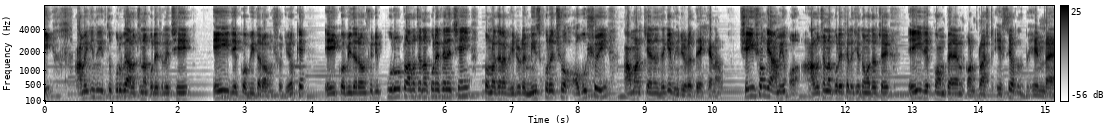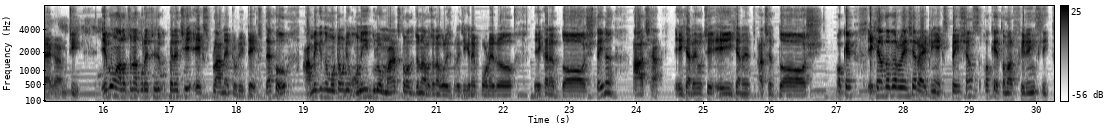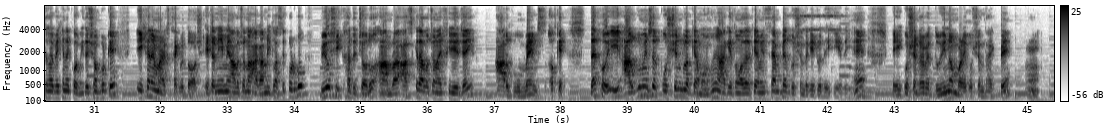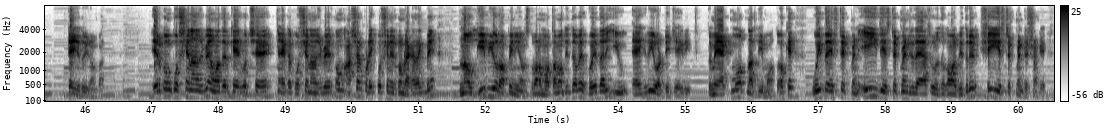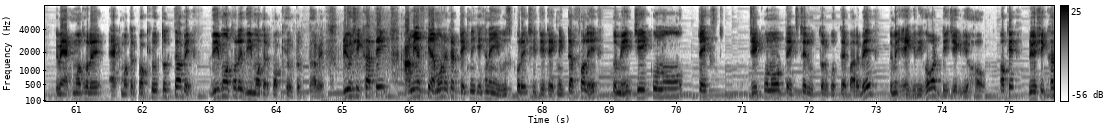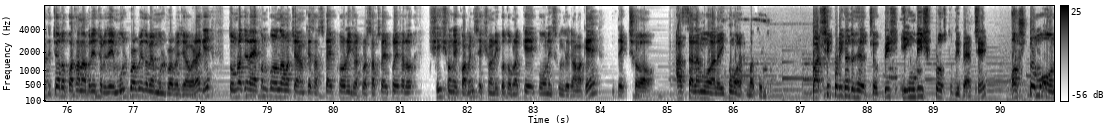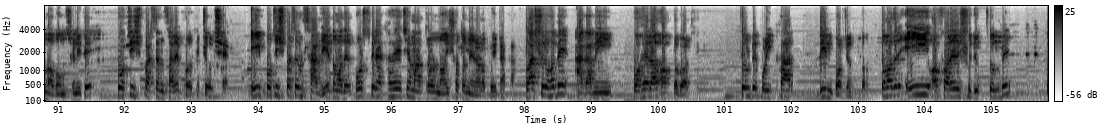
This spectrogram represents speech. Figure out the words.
আমি কিন্তু ইতিপূর্বে আলোচনা করে ফেলেছি এই যে কবিতার অংশটি ওকে এই কবিতার অংশটি পুরোটা আলোচনা করে ফেলেছি তোমরা যারা ভিডিওটা মিস করেছ, অবশ্যই আমার চ্যানেল থেকে ভিডিওটা দেখে নাও। সেই সঙ্গে আমি আলোচনা করে ফেলেছি তোমাদের হচ্ছে এই যে কম্পেয়ার অ্যান্ড কন্ট্রাস্ট এসে অর্থাৎ ভেন ডায়াগ্রামটি এবং আলোচনা করে ফেলেছি এক্সপ্লানেটরি টেক্সট দেখো, আমি কিন্তু মোটামুটি অনেকগুলো মার্কস তোমাদের জন্য আলোচনা করে ফেলেছি এখানে পনেরো, এখানে দশ, তাই না? আচ্ছা এখানে হচ্ছে, এইখানে আছে দশ ওকে এখানে তো রয়েছে রাইটিং এক্সপ্রেশনস ওকে তোমার ফিলিংস লিখতে হবে এখানে কবিতা সম্পর্কে। এখানে মার্কস থাকবে। দশ। এটা নিয়ে আমি আলোচনা আগামী ক্লাসে করব। প্রিয় শিক্ষার্থী, চলো আমরা আজকের আলোচনায় ফিরে যাই আর্গুমেন্টস ওকে দেখো, এই আর্গুমেন্টস এর কোশ্চেনগুলো কেমন? হয়, আগে তোমাদেরকে আমি স্যাম্পল কোশ্চেন থেকে একটু দেখিয়ে দিই। হ্যাঁ এই কোশ্চেনটা হবে দুই নম্বরের কোশ্চেন থাকবে। এই যে দুই নম্বর এরকম কোশ্চেন আসবে, আমাদেরকে হচ্ছে একটা কোশ্চেন আসবে, এরকম আসার পরে কোশ্চেন এরকম লেখা থাকবে নাও গিভ ইউর অপিনিয়ন্স তোমার মতামত দিতে হবে whether you agree or disagree তুমি একমত না দ্বিমত ওকে উইথ দ্য স্টেটমেন্ট এই যে স্টেটমেন্ট দেয়া আছে ঊর্ধ্বকমার ভিতরে, সেই স্টেটমেন্টের সঙ্গে। তুমি একমত হলে একমতের পক্ষে উত্তর দিতে হবে, দ্বিমত হলে দ্বিমতের পক্ষে উত্তর দিতে হবে। প্রিয় শিক্ষার্থী, আমি আজকে এমন একটা টেকনিক এখানে ইউজ করেছি যে টেকনিকটার ফলে তুমি যে কোনো টেক্সট যে কোনো টেক্সটের উত্তর করতে পারবে, তুমি এগ্রি হও আর ডিজেগ্রি হও। ওকে প্রিয় শিক্ষার্থী, চলো কথা না বেরিয়ে চলে যাই মূল পর্বে। তবে মূল পর্বে যাওয়ার আগে, তোমরা যারা এখন পর্যন্ত আমার চ্যানেলকে সাবস্ক্রাইব করোনি, ঝটপট সাবস্ক্রাইব করে ফেলো। সেই সঙ্গে কমেন্ট সেকশনে লিখো তোমরা কে কোন স্কুল থেকে আমাকে দেখছ। আসসালামু আলাইকুম রহমতুল্লাহ বার্ষিক পরীক্ষা দুই হাজার চব্বিশ ইংলিশ প্রস্তুতি ব্যাচে অষ্টম ও নবম শ্রেণীতে পঁচিশ পার্সেন্ট সারে ভর্তি চলছে। এই পঁচিশ পার্সেন্ট ছাড় দিয়ে তোমাদের কোর্স ফি রাখা হয়েছে মাত্র নয় শত নিরানব্বই টাকা। ক্লাস শুরু হবে আগামী পহেলা অক্টোবর থেকে। চলবে পরীক্ষার দিন পর্যন্ত। তোমাদের এই অফারের সুযোগ চলবে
